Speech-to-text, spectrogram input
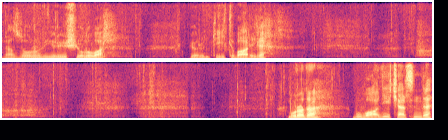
Biraz zorlu bir yürüyüş yolu var. Görüntü itibariyle. Burada bu vadi içerisinde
